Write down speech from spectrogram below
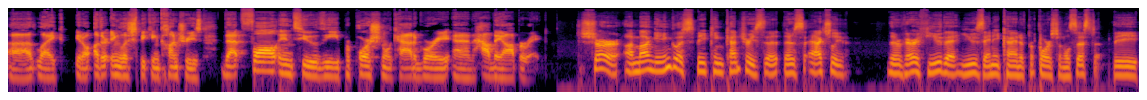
uh, like you know other English speaking countries that fall into the proportional category and how they operate? Sure. Among English speaking countries, there's actually there are very few that use any kind of proportional system. The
